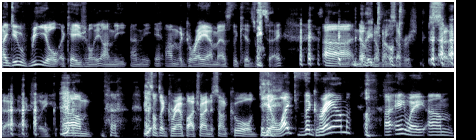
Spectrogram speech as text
I do reel occasionally on the on the on the gram, as the kids would say. Uh, No, no, nobody's don't. ever said that actually. Um, that sounds like Grandpa trying to sound cool. Do you like the gram? Uh, anyway, um,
